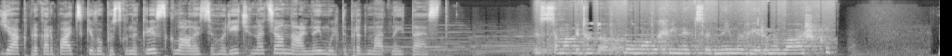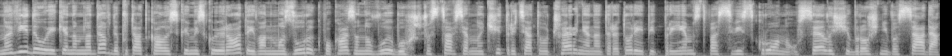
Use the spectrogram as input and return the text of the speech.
Як прикарпатські випускники склали цьогоріч національний мультипредметний тест. Сама підготовка в умовах війни це неймовірно важко. На відео, яке нам надав депутат Калицької міської ради Іван Мазурик, показано вибух, що стався вночі 30 червня на території підприємства Свіскрону у селищі Брошнів-Осада.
